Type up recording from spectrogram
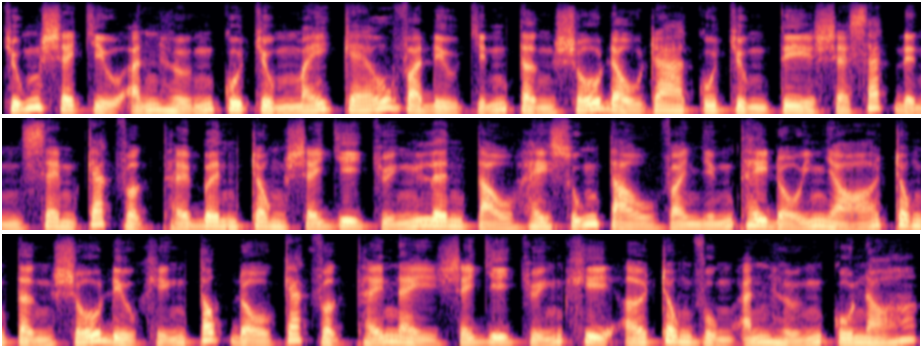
Chúng sẽ chịu ảnh hưởng của chùm máy kéo và điều chỉnh tần số đầu ra của chùm tia sẽ xác định xem các vật thể bên trong sẽ di chuyển lên tàu hay xuống tàu và những thay đổi nhỏ trong tần số điều khiển tốc độ các vật thể này sẽ di chuyển khi ở trong vùng ảnh hưởng của nó.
